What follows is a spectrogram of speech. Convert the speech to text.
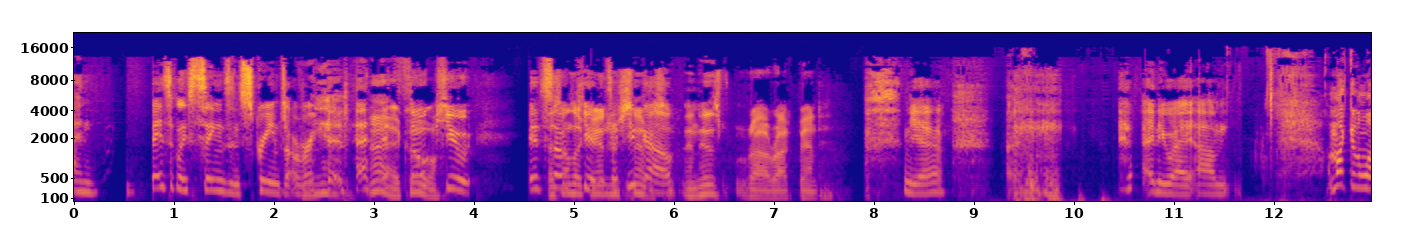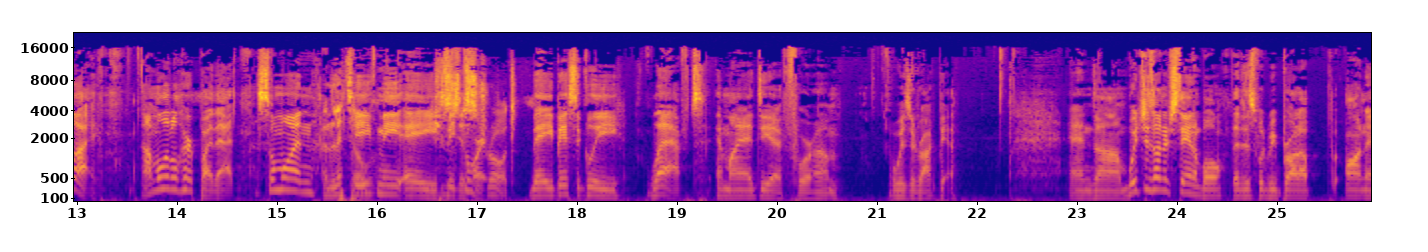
and basically sings and screams over it and Hey, it's cool. so cute it's That so sounds like cute Andrew it's like you Sims go and his uh, rock band. yeah anyway um I'm not gonna lie. I'm a little hurt by that. Someone A gave me a You snort. They basically laughed at my idea for um, a Wizard Rock band. And um, which is understandable that this would be brought up on a,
